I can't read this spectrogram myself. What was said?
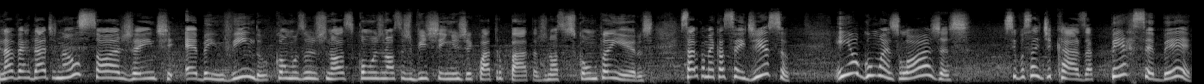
na verdade, não só a gente é bem-vindo, como os, nossos, como os nossos bichinhos de quatro patas, nossos companheiros. Sabe como é que eu sei disso? Em algumas lojas, se você de casa perceber,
